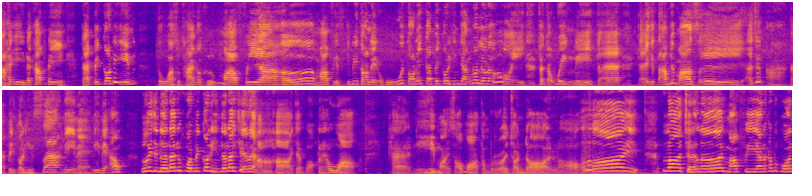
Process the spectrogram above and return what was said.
ตายอีกนะครับ นี่กลายเป็นก้อนหินตัวสุดท้ายก็คือมาเฟีย เออ มาเฟียสกิปปี้ทอเลตโอ้โห ตอนนี้แกเป็นก้อนหินอย่างรวดเร็วเลยเฮ้ย ฉันจะวิ่งหนีแก แกจะตามฉันมาสิอะฉันอ่ากลายเป็นก้อนหินซะนี่แน่นี่แน่เอ้า เฮ้ย จะเดินได้ทุกคนเป็นก้อนหินเดินได้เฉยเลยฮ่าฮ่าจะบอกแล้วว่า แค่นี้ไม่สามารถทำอะไรฉันได้หรอเอ้ยรอดเฉยเลยมาเฟียนะครับทุกคน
